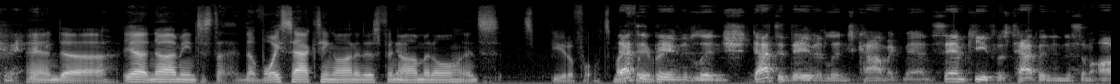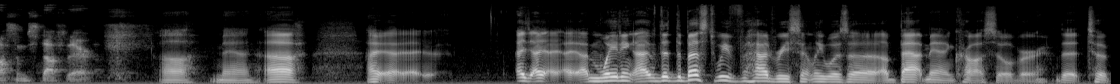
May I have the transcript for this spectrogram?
and uh, yeah, no, I mean, just the, the voice acting on it is phenomenal. Yeah. It's it's beautiful. It's my that's favorite. That's a David Lynch. That's a David Lynch comic, man. Sam Kieth was tapping into some awesome stuff there. Oh man, uh, I, I I, I, I'm waiting. I, the, the best we've had recently was a, a Batman crossover that took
